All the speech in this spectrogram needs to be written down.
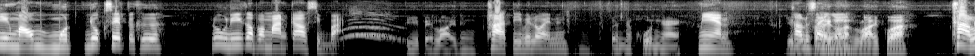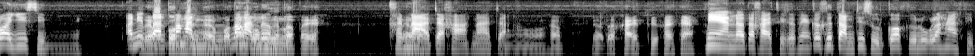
ริง ๆ เมาหมดยกเซตก็คือ ลูกนี้ก็ประมาณ90บาทตีไปร้อยหนึ่งค่ะตีไปร้อยหนึ่งอืมเพื่อนยังคูณไงเมียนอยู่ถ้าเราใส่เท่าไหรไงกับมันร้อยกว่าค่ะร้อยยี่สิบอันนี้แสดงตัดว่าต้นมาหันหนึงเนี่ยบ่มาต่ำหันกว่าเริ่มหมื่นเหรอไปค่ะน่าจะค่ะน่าจะอ๋อครับ เดี๋ยวถ้าขายถือขายแพงเมียนแล้วแต่ขายถือกระเพงก็คือต่ำที่สุดก็คือลูกละห้าสิบ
